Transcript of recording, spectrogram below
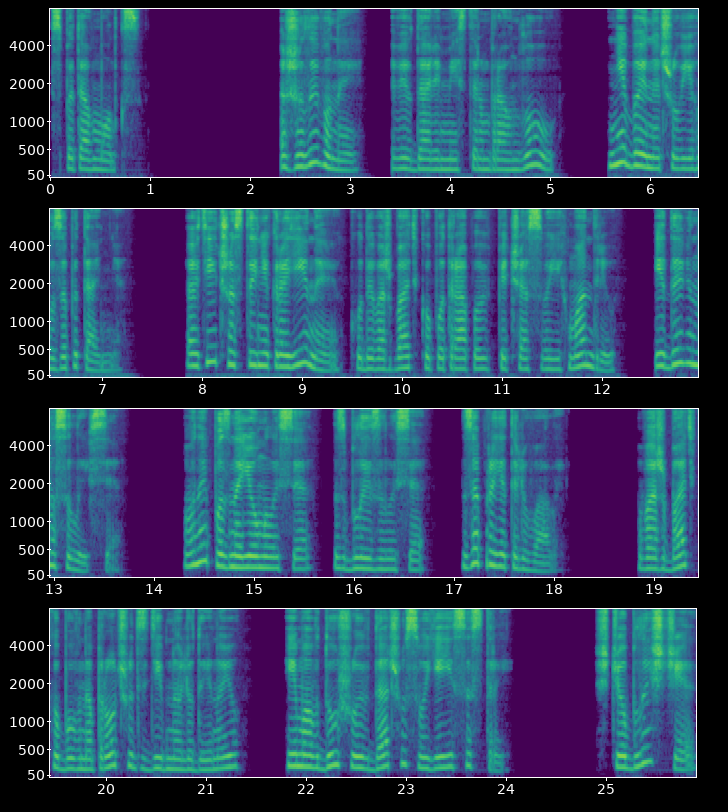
Спитав Монкс. Жили вони, вів далі містер Браунлоу, ніби й не чув його запитання. А в тій частині країни, куди ваш батько потрапив під час своїх мандрів, і де він оселився. Вони познайомилися, зблизилися, заприятелювали. Ваш батько був напрочуд здібною людиною і мав душу і вдачу своєї сестри. Що ближче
